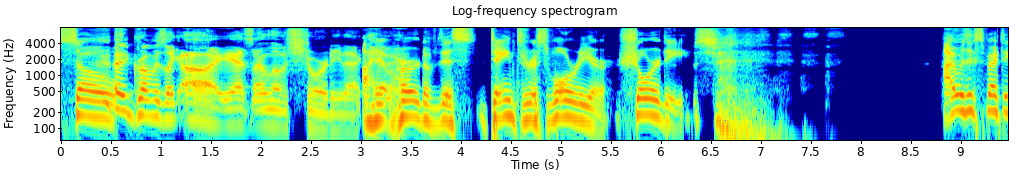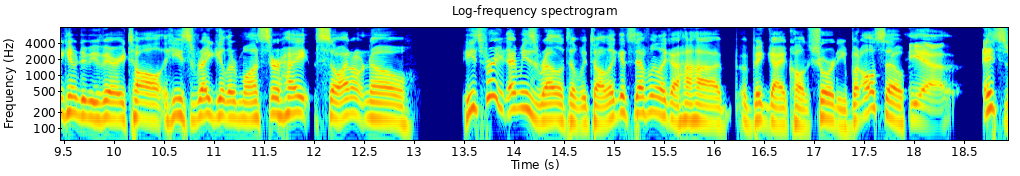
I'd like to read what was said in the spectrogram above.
So and Grummy's like, oh, yes, I love Shorty. That I have heard of this dangerous warrior, Shorty. I was expecting him to be very tall. He's regular monster height, so I don't know. He's pretty. I mean, he's relatively tall. Like it's definitely like a haha, a big guy called Shorty. But also, yeah. It's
